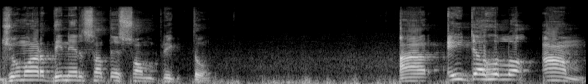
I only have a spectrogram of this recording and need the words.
জুমার দিনের সাথে সম্পৃক্ত। আর এইটা হলো আম।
